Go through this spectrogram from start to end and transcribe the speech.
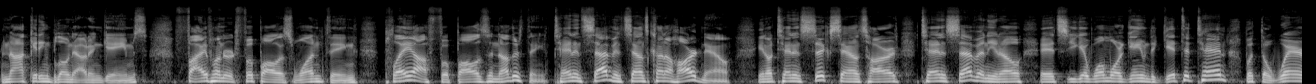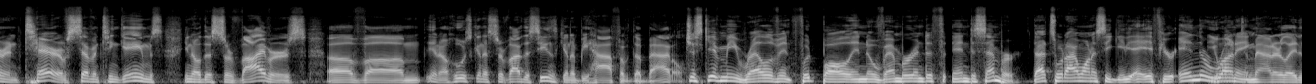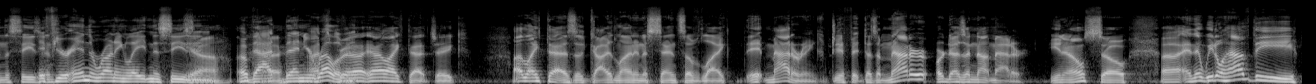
not getting blown out in games. 500 football is one thing. Playoff football is another thing. 10 and 7 sounds kind of hard now. You know, 10 and 6 sounds hard. 10 and 7, you know, it's you get one more game to get to 10, but the wear and tear of 17 games, you know, the survivors of um, you know, who's going to survive the season is going to be half of the battle. Just give me relevant football in November and, and December. That's what I want to see. If you're in the you want it to running, matter late in the season. if you're in the running late in the season, Yeah. Okay. that then you're That's relevant. great. I, I like that, Jake. I like that as a guideline in a sense of like it mattering. If it doesn't matter or does it not matter, you know. So, uh, and then we don't have the.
